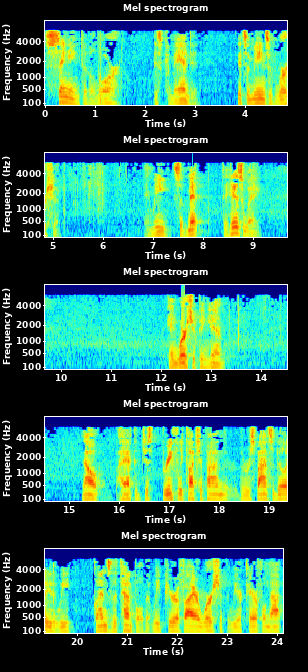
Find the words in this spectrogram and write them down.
singing to the Lord is commanded. It's a means of worship. And we submit to His way in worshiping Him. Now, I have to just briefly touch upon the responsibility that we cleanse the temple, that we purify our worship, that we are careful not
